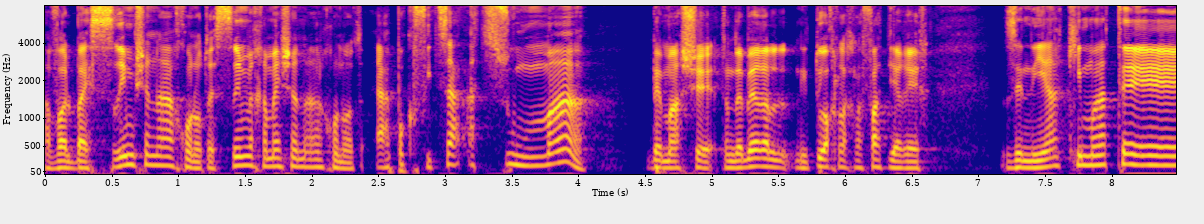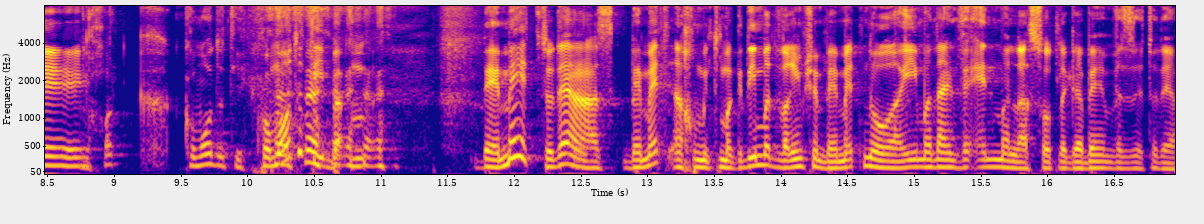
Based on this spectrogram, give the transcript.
אבל ב-20 שנה האחרונות, 25 שנה האחרונות, היה פה קפיצה עצומה במה ש... אתה מדבר על ניתוח להחלפת ירך, זה נהיה כמעט... אה, נכון, קומודיטי. קומודיטי, באמת, אתה יודע, אז באמת אנחנו מתמקדים בדברים שהם באמת נוראים עדיין ואין מה לעשות לגביהם, וזה, אתה יודע,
